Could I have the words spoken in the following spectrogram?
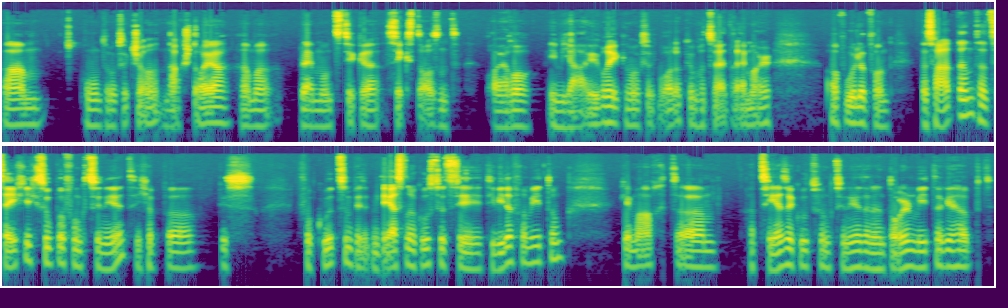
Ähm, und haben gesagt, schau, nach Steuer haben wir, bleiben uns ca. 6000 Euro im Jahr übrig. Und haben gesagt, wow, da können wir zwei, dreimal auf Urlaub fahren. Das hat dann tatsächlich super funktioniert. Ich habe äh, bis vor kurzem, mit 1. August jetzt die, die Wiedervermietung gemacht. Ähm, hat sehr, sehr gut funktioniert, einen tollen Mieter gehabt.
